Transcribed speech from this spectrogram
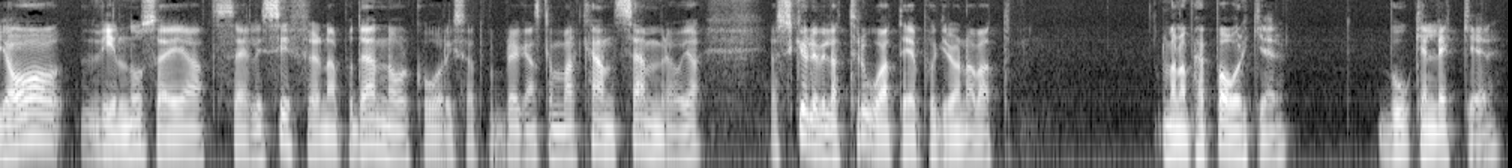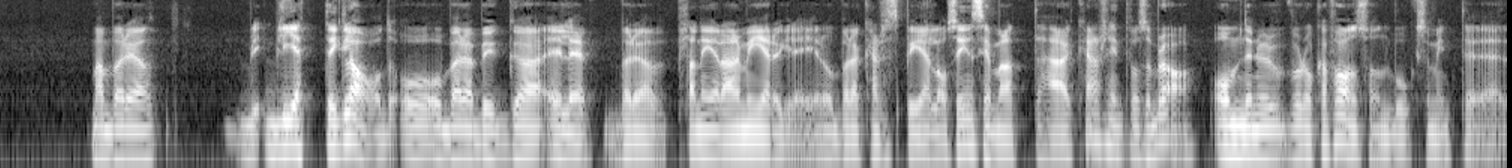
jag vill nog säga att säljsiffrorna på den ork blev ganska markant sämre. Och jag, jag, skulle vilja tro att det är på grund av att man har peppa orker, boken läcker, man börjar bli, bli jätteglad och, och börja bygga, eller börja planera arméer och grejer och börja kanske spela och så inser man att det här kanske inte var så bra. Om det nu råkar vara en sån bok som inte...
